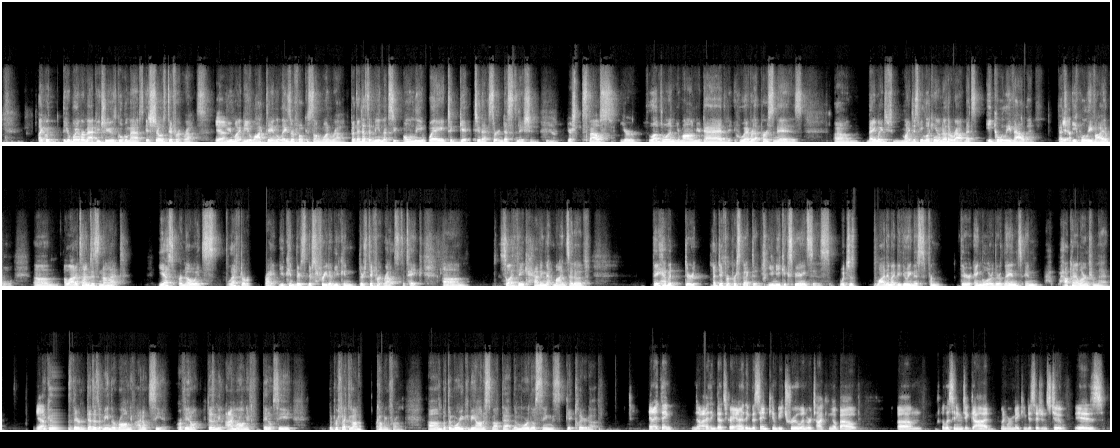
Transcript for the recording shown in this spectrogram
like with your whatever map you choose, Google Maps, it shows different routes. Yeah. And you might be locked in, laser focused on one route, but that doesn't mean that's the only way to get to that certain destination. Yeah. Your spouse, your loved one, your mom, your dad, whoever that person is, um, they might just, might just be looking at another route that's equally valid, that's yeah. equally viable. Um, a lot of times it's not yes or no; it's left or right. You can there's there's freedom. You can there's different routes to take. Um, so I think having that mindset of they have a dirt a different perspective, unique experiences, which is why they might be viewing this from their angle or their lens. And how can I learn from that? Yeah. Because they're that doesn't mean they're wrong if I don't see it. Or if they don't doesn't mean I'm wrong if they don't see the perspective I'm coming from. Um, but the more you can be honest about that, the more those things get cleared up. And I think no, I think that's great. And I think the same can be true when we're talking about um, listening to God when we're making decisions too. Is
